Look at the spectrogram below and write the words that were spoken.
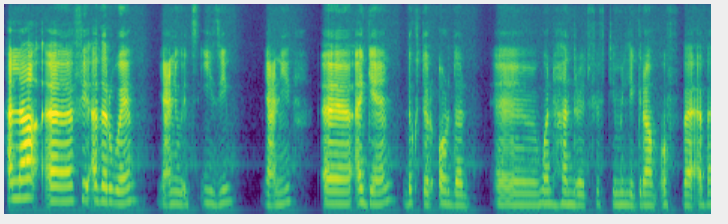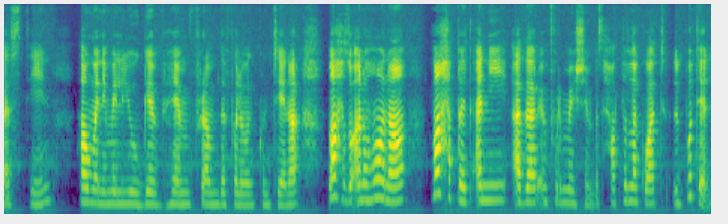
هلأ uh, في other way. يعني it's easy يعني uh, again doctor ordered uh, 150 milligram of uh, avastin. How many mil you give him from the following container? لاحظوا أنا هنا ما حطيت any other information بس حاط لك what ال bottle.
